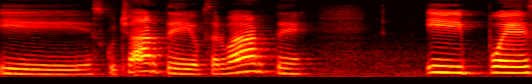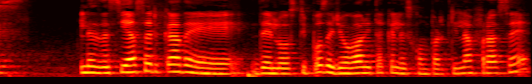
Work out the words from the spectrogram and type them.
y escucharte y observarte. Y pues les decía acerca de, los tipos de yoga ahorita que les compartí la frase.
